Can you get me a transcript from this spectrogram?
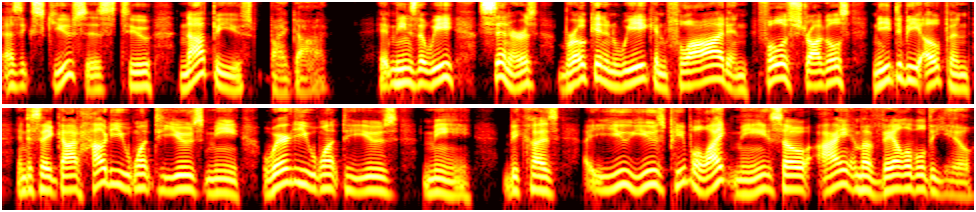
as excuses to not be used by God. It means that we sinners, broken and weak and flawed and full of struggles, need to be open and to say, God, how do you want to use me? Where do you want to use me? Because you use people like me, so I am available to you.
